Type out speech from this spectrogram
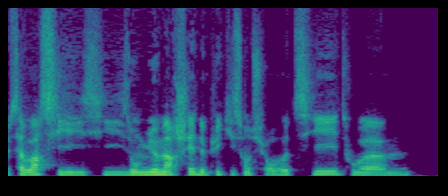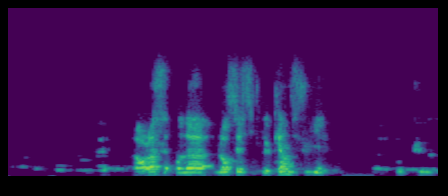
savoir s'ils ont mieux marché depuis qu'ils sont sur votre site ou euh, là, on a lancé le site le 15 juillet, donc euh,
